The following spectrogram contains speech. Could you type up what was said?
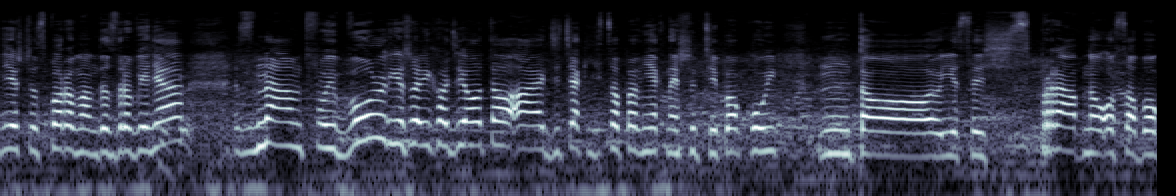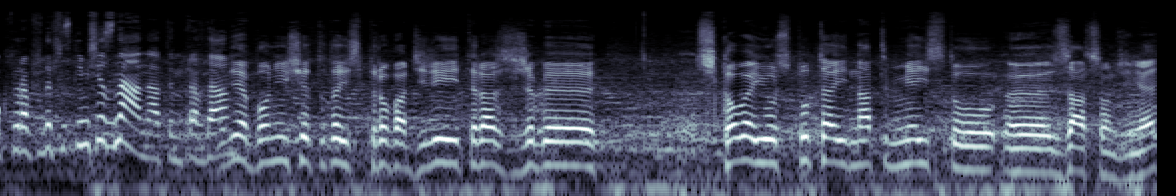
jeszcze sporo mam do zrobienia. Znam Twój ból, jeżeli chodzi o to, a dzieciaki chcą pewnie jak najszybciej pokój, mm, to jesteś sprawną osobą, która przede wszystkim się zna na tym, prawda? Nie, bo oni się tutaj sprowadzili i teraz, żeby szkołę już tutaj na tym miejscu e, zacząć, nie?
